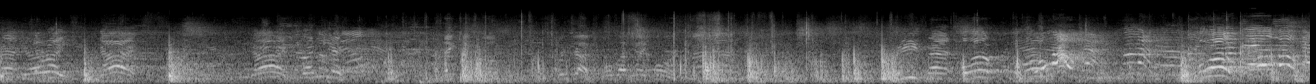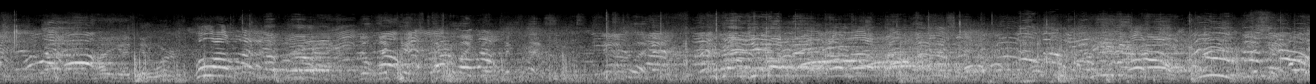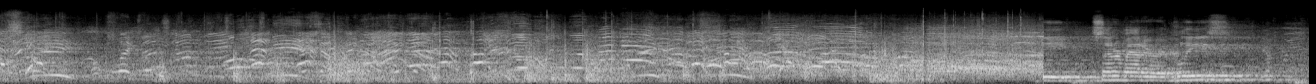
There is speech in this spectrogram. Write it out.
You're all right. Guard. Front kick. Good job. Hold left leg forward. Breathe, Matt. Pull out. Pull out. Now you guys get to work. Pull out, Matt. Bill, leg kick. Take the leg, Bill. Take the leg. Take the leg. Keep up, man. Hold the leg, Bill. Take down, take down, take down. Center mat area, please.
